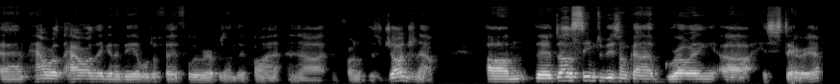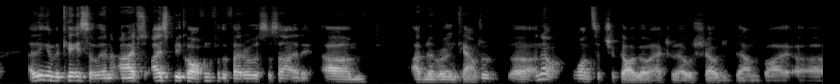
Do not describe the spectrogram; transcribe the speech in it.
And how are, how are they going to be able to faithfully represent their client in, uh, in front of this judge now? Um, there does seem to be some kind of growing uh, hysteria. I think in the case of, and I, I speak often for the Federalist Society. Um, I've never encountered, uh, no, once at Chicago, actually, I was shouted down by uh,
